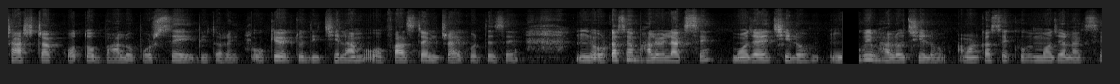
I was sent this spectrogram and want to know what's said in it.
শ্বাসটা কত ভালো পড়ছে ভিতরে। ওকেও একটু দিচ্ছিলাম, ও ফার্স্ট টাইম ট্রাই করতেছে। ওর কাছে ভালোই লাগছে, মজাই ছিল খুবই ভালো ছিল, আমার কাছে খুবই মজা লাগছে।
